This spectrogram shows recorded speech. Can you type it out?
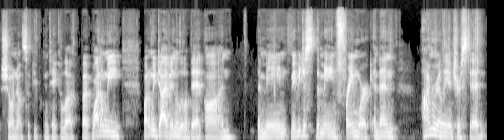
show notes so people can take a look. But why don't we why don't we dive in a little bit on the main, maybe just the main framework, and then I'm really interested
